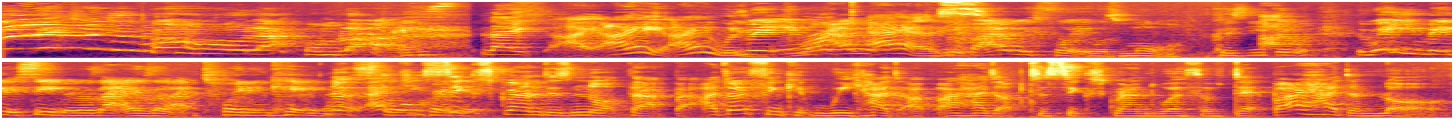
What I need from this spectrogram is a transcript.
literally just put her whole life on blast. like I, I, I was But broke I, always- ass. yeah, but I always thought it was more because uh, the, the way you made it seem, it was like it was like 20k. Like, No, actually, credit. six grand is not that bad. I don't think it, we had up. I had up to six grand worth of debt, but I had a lot.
